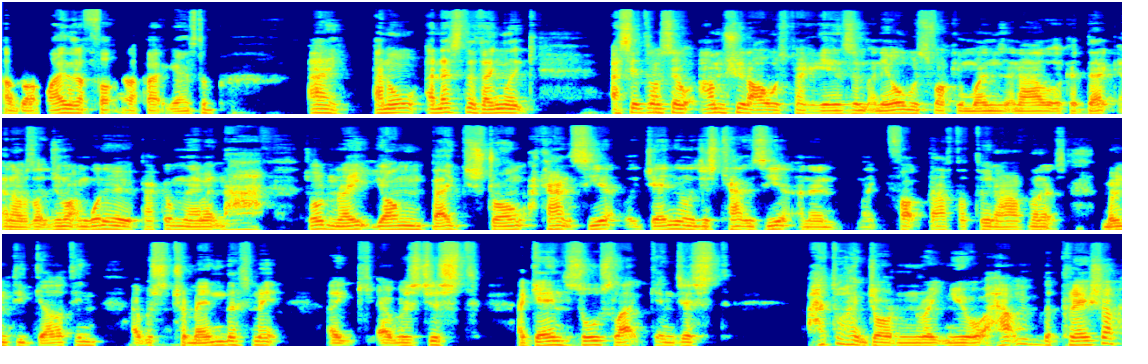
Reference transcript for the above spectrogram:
I've got why did I fuck that pick against him? Aye, I know, and that's the thing. Like, I said to myself, I'm sure I always pick against him, and he always fucking wins, and I look like a dick. And I was like, "Do you know, what? I'm going to maybe pick him. And I went, nah, Jordan Wright, young, big, strong. I can't see it. Like, genuinely, just can't see it. And then, like, fucked after two and a half minutes, mounted guillotine. It was tremendous, mate. Like, it was just again so slick and just. I don't think Jordan Wright knew what happened. The pressure.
